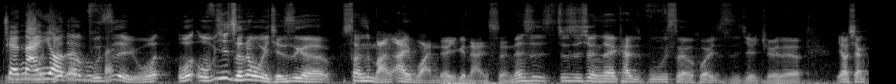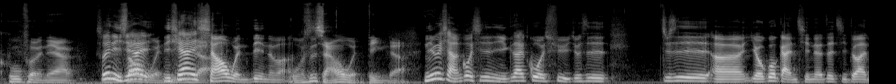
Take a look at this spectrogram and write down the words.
前男友的不至于，我我我必须承认，我以前是个算是蛮爱玩的一个男生，但是就是现在开始步入社会，就是也觉得要像 Cooper 那样。所以你现在你现在想要稳定的吗？我是想要稳定的。你有没有想过，其实你在过去就是就是呃有过感情的这几段，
